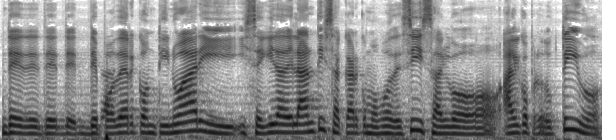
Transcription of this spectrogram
De, de, de, de poder continuar y, y, seguir adelante y sacar, como vos decís, algo, algo productivo.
